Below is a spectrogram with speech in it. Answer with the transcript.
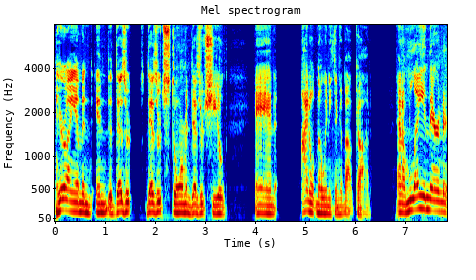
here I am in, in the desert, desert storm and desert shield. And I don't know anything about God. And I'm laying there and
